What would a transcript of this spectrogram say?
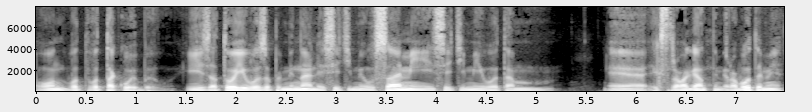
он вот, вот такой был. И зато его запоминали с этими усами и с этими его там э, экстравагантными работами.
